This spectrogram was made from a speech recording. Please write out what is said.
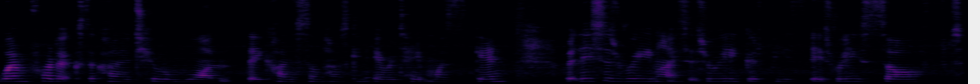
when products are kind of two in one they kind of sometimes can irritate my skin. But this is really nice. It's really good for you it's really soft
